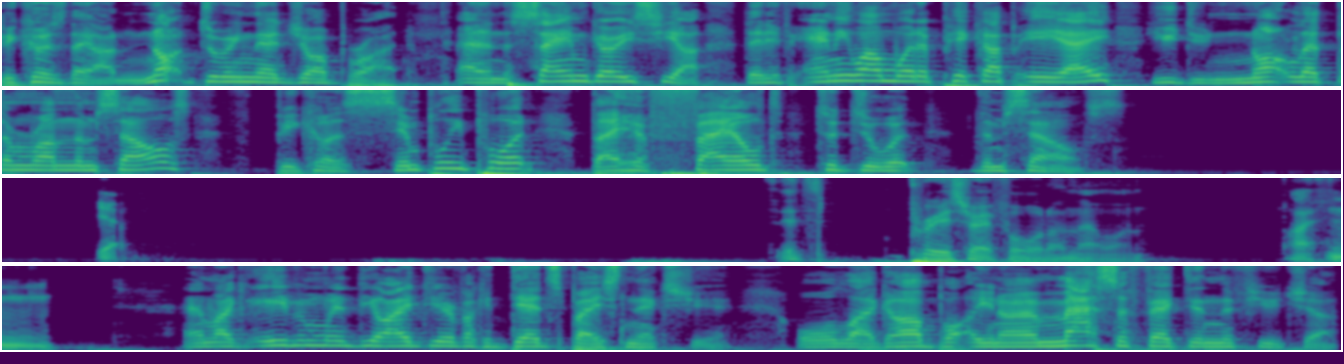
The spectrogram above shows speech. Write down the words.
because they are not doing their job right. And the same goes here that if anyone were to pick up EA, you do not let them run themselves because simply put, they have failed to do it themselves. Yeah. It's pretty straightforward on that one, I think. Mm. And like even with the idea of like a Dead Space next year, or like oh you know Mass Effect in the future,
